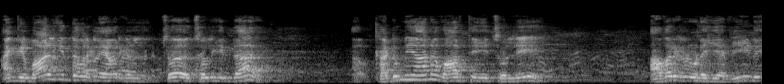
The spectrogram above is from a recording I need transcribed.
அங்கு வாழ்கின்றவர்களை அவர்கள் சொ- சொல்கின்றார். கடுமையான வார்த்தையை சொல்லி அவர்களுடைய வீடு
